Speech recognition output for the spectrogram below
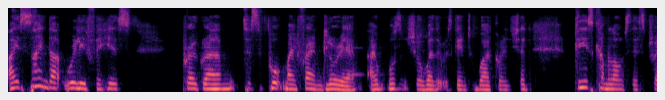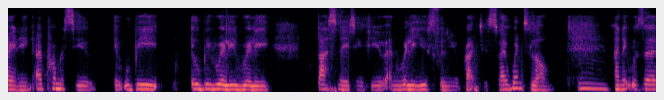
I signed up really for his program to support my friend Gloria. I wasn't sure whether it was going to work or not. She said, please come along to this training. I promise you it will be it will be really, really fascinating for you and really useful in your practice. So I went along Mm. and it was a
